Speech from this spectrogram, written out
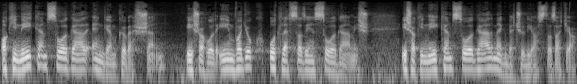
Aki nékem szolgál, engem kövessen, és ahol én vagyok, ott lesz az én szolgám is, és aki nékem szolgál, megbecsüli azt az atya.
